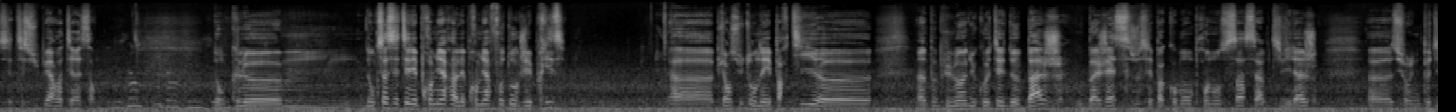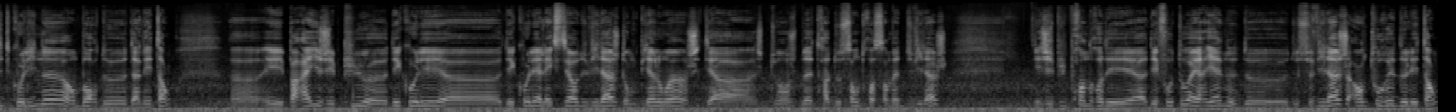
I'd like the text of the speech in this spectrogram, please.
c'était super intéressant. Donc, le, donc ça c'était les premières, les premières photos que j'ai prises. Euh, puis ensuite on est parti euh, un peu plus loin du côté de Bages ou Bages, je sais pas comment on prononce ça, c'est un petit village euh, sur une petite colline en bord d'un étang. et pareil j'ai pu décoller, décoller à l'extérieur du village, donc bien loin, j'étais à, je être à 200-300 mètres du village. Et j'ai pu prendre des, photos aériennes de, ce village entouré de l'étang.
